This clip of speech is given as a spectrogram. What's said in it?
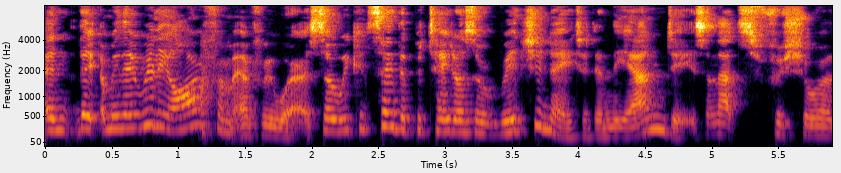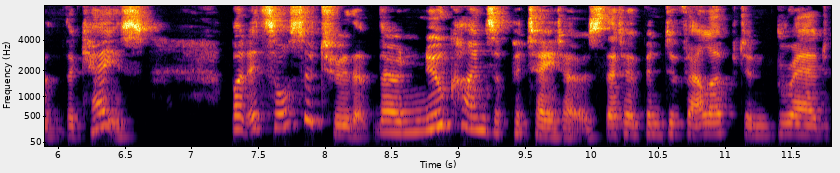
and they, I mean, they really are from everywhere. So we could say the potatoes originated in the Andes, and that's for sure the case. But it's also true that there are new kinds of potatoes that have been developed and bred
